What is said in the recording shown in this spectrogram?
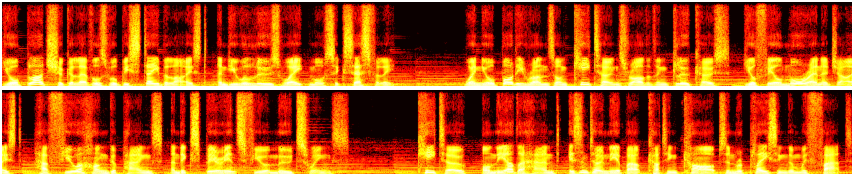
your blood sugar levels will be stabilized, and you will lose weight more successfully. When your body runs on ketones rather than glucose, you'll feel more energized, have fewer hunger pangs, and experience fewer mood swings. Keto, on the other hand, isn't only about cutting carbs and replacing them with fat.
